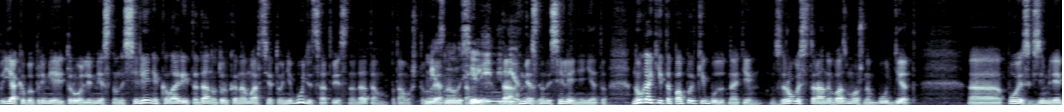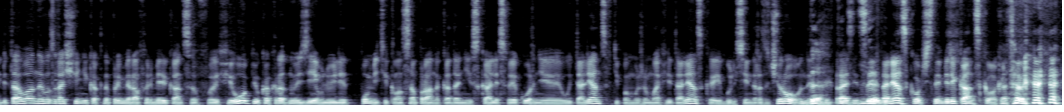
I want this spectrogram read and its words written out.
якобы примерить роль местного населения колорита, да, но только на Марсе этого не будет, соответственно, да, там, потому что... Местного вряд, населения там, Да, местного населения нету. Ну, какие-то попытки будут найти. С другой стороны, возможно, будет поиск земли обетованной, возвращение, как, например, афроамериканцев в Эфиопию, как родную землю, или помните клан Сопрано, когда они искали свои корни у итальянцев, типа мы же мафия итальянская, и были сильно разочарованы да, разницей да, итальянского общества и американского, которое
